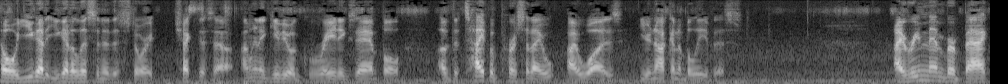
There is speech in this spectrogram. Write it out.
oh, you got you got to listen to this story. Check this out. I'm going to give you a great example of the type of person I, I was. You're not going to believe this. I remember back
